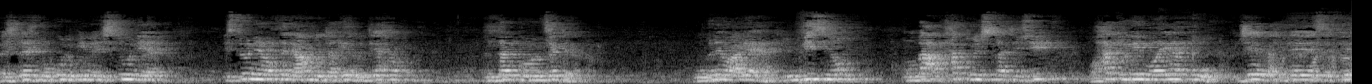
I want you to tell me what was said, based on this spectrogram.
باش نجم نقولوا كيما استونيا استونيا وقت اللي عملوا التغيير نتاعهم انطلقوا من فكره وبنوا عليها اون فيزيون ومن بعد حطوا استراتيجي وحطوا لي موايان بور جاء بحذايا سفير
